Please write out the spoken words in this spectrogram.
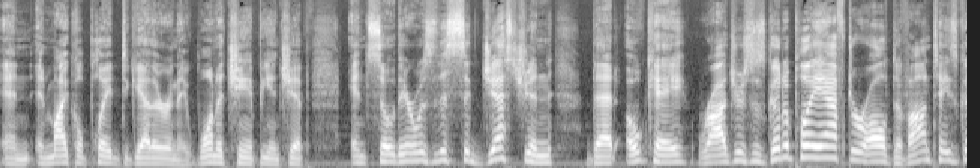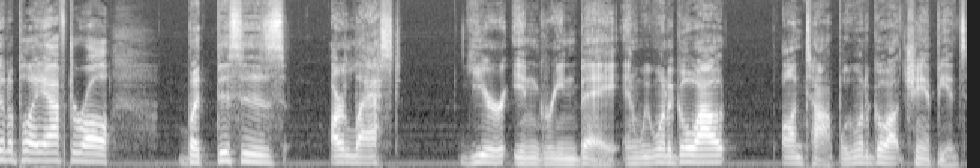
and and Michael played together and they won a championship. And so there was this suggestion that okay, Rodgers is going to play after all, Davante's going to play after all, but this is our last year in Green Bay, and we want to go out on top. We want to go out champions.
